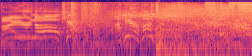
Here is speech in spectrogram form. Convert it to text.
Fire in the hole! Careful! I hear a hunter!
